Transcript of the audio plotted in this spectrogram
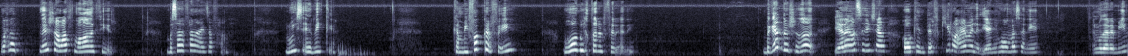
وإحنا اتناقشنا مع بعض في الموضوع ده كتير. بس أنا فعلا عايزة أفهم. لويس إنريكي كان بيفكر في إيه وهو بيختار الفرقة دي؟ بجد مش هزار. يعني أنا مثلا نفسي أعرف هو كان تفكيره عامل يعني هو مثلا إيه المدربين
